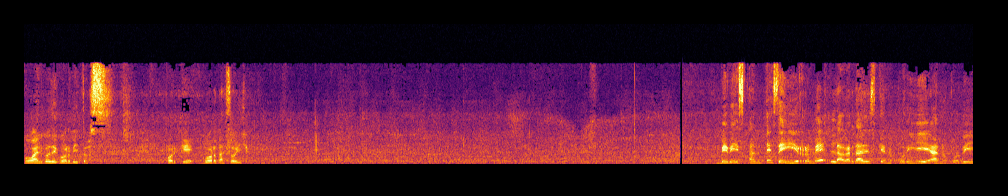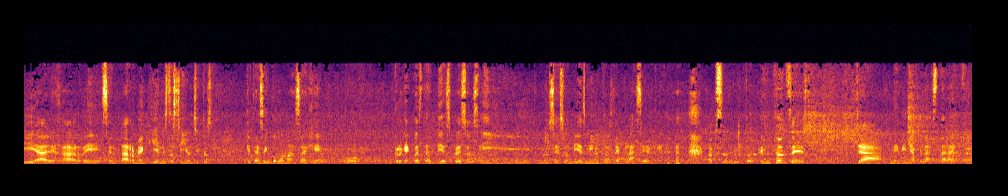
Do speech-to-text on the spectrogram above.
o algo de gorditos, porque gorda soy. Bebés, antes de irme, la verdad es que no podía, no podía dejar de sentarme aquí en estos silloncitos que te hacen como masaje por creo que cuestan 10 pesos y no sé, son 10 minutos de placer absoluto. Entonces ya me vine a aplastar aquí,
